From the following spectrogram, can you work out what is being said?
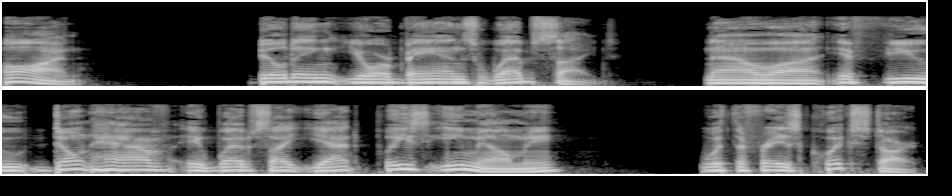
on building your band's website. Now, uh, if you don't have a website yet, please email me with the phrase quick start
